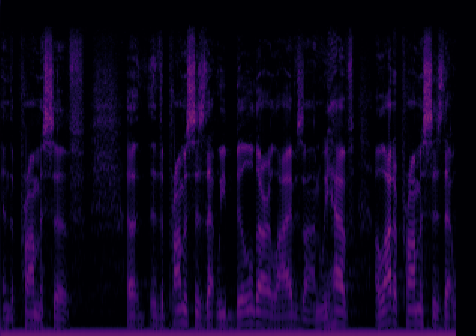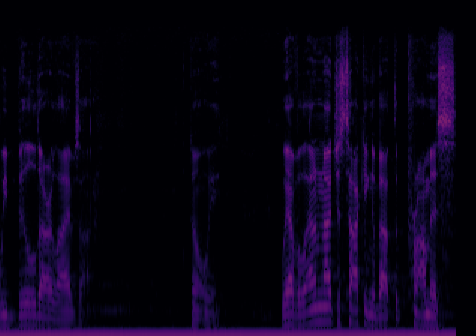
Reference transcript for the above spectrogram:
and the promise of uh, the promises that we build our lives on, we have a lot of promises that we build our lives on don't we? We have, a, and I'm not just talking about the promise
